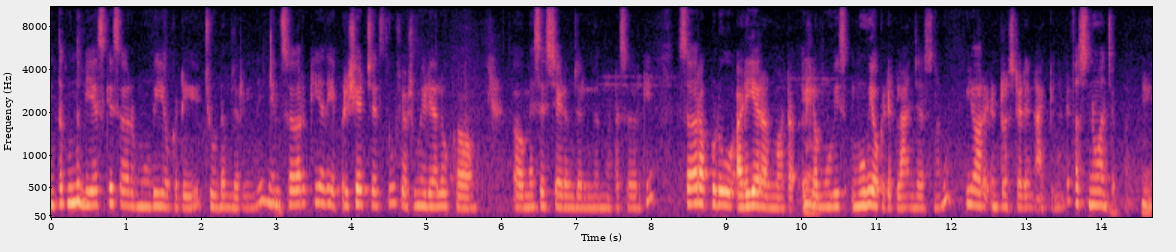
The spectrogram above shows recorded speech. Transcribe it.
ఇంతకుముందు బిఎస్కే సార్ మూవీ ఒకటి చూడడం జరిగింది. నేను సార్కి అది అప్రిషియేట్ చేస్తూ సోషల్ మీడియాలో ఒక మెసేజ్ చేయడం జరిగింది అనమాట సార్కి సార్ అప్పుడు అడిగారు అనమాట ఇట్లా Hmm. మూవీస్ మూవీ ఒకటి ప్లాన్ చేస్తున్నాను. You are interested in acting అంటే ఫస్ట్ నో అని చెప్పాను. Hmm.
